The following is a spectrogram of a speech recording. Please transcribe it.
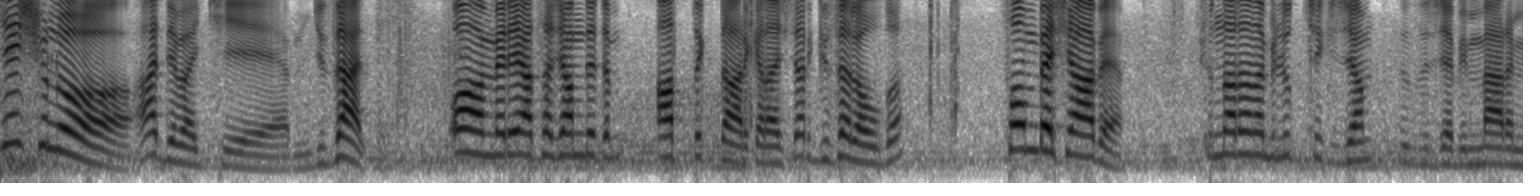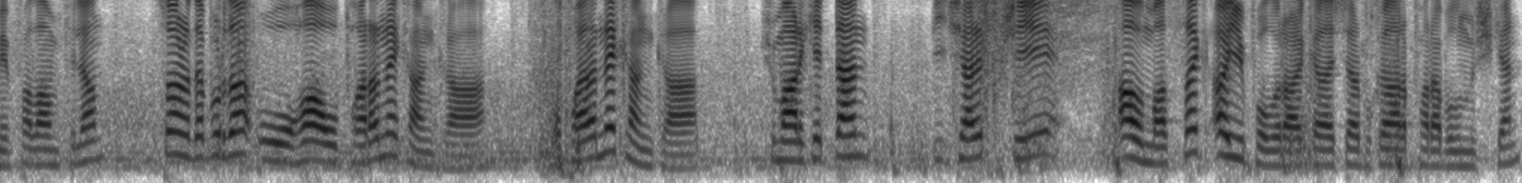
Ye şunu! Hadi bakayım. Güzel. O amereyi atacağım dedim. Attık da arkadaşlar. Güzel oldu. Son 5 abi. Şunlardan da bir loot çekeceğim. Hızlıca bir mermi falan filan. Sonra da burada oha o para ne kanka? O para ne kanka? Şu marketten bir işaret fişeği almazsak ayıp olur arkadaşlar bu kadar para bulmuşken.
